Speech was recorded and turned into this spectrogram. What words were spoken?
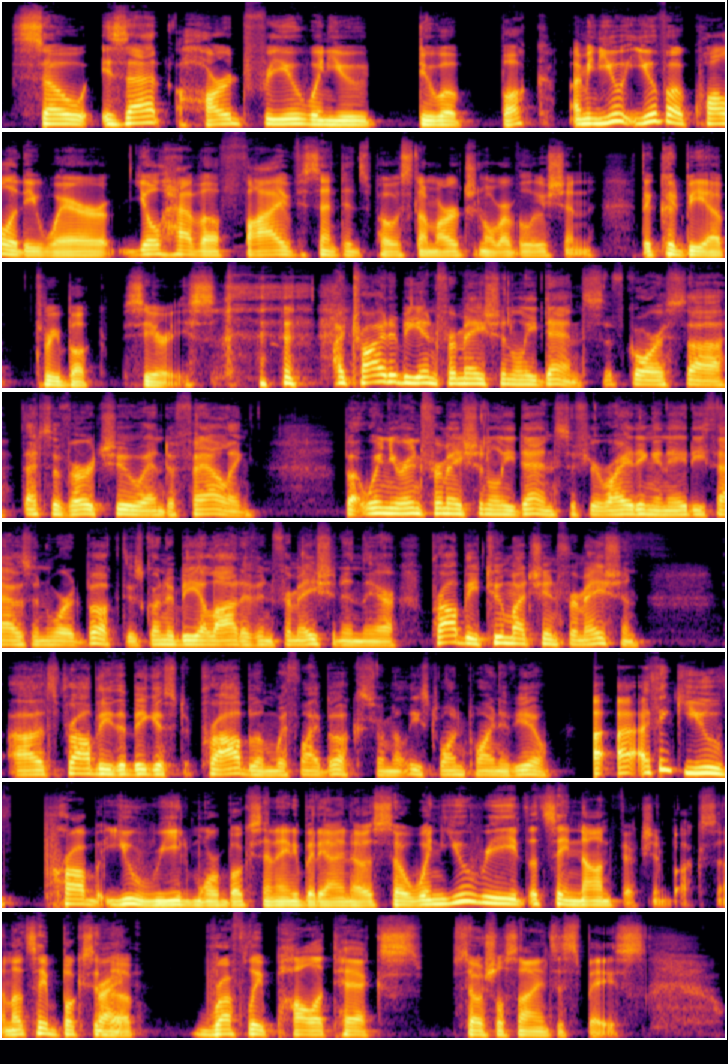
So is that hard for you when you do a book? I mean, you you have a quality where you'll have a five sentence post on marginal revolution that could be a three book series. I try to be informationally dense. Of course, uh, that's a virtue and a failing. But when you're informationally dense, if you're writing an 80,000 word book, there's going to be a lot of information in there, probably too much information. Uh, it's probably the biggest problem with my books from at least one point of view. I, I think you've probably you read more books than anybody I know. So when you read, let's say nonfiction books, and let's say books in right. the roughly politics, social sciences space,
